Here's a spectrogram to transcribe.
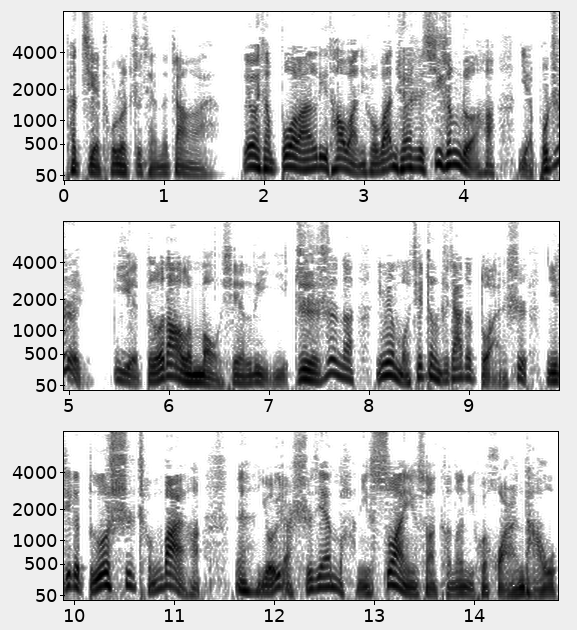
它解除了之前的障碍。另外像波兰、立陶宛，你说完全是牺牲者哈，也不至于。也得到了某些利益，只是呢，因为某些政治家的短视，你这个得失成败哈，嗯，有一点时间吧，你算一算，可能你会恍然大悟，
